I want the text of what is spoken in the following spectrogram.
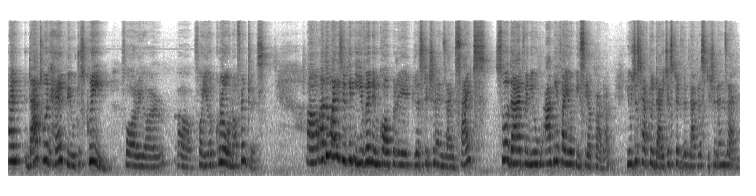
And that would help you to screen for your, uh, for your clone of interest. Uh, otherwise, you can even incorporate restriction enzyme sites so that when you amplify your PCR product, you just have to digest it with that restriction enzyme.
